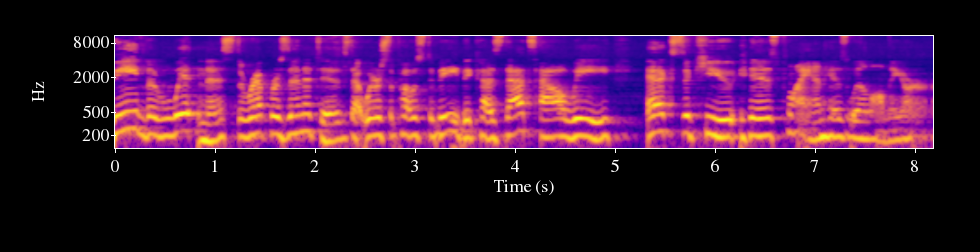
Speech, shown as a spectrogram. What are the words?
be the witness, the representatives that we're supposed to be, because that's how we execute his plan, his will on the earth.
